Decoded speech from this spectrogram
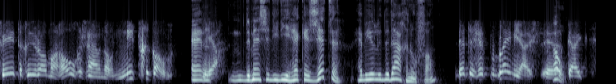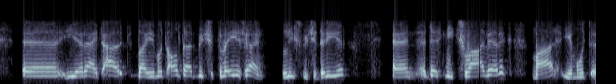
40 euro, maar hoger zijn we nog niet gekomen. En ja. de mensen die die hekken zetten, hebben jullie er daar genoeg van? Dat is het probleem juist. Uh, oh. Kijk, uh, je rijdt uit, maar je moet altijd met z'n tweeën zijn. Liefst met z'n drieën. En het is niet zwaar werk, maar je moet uh,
